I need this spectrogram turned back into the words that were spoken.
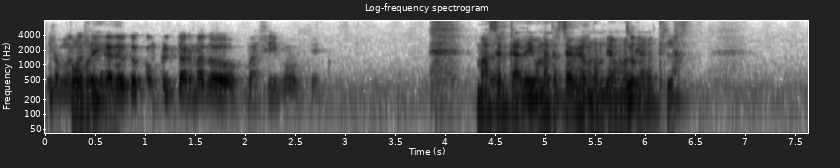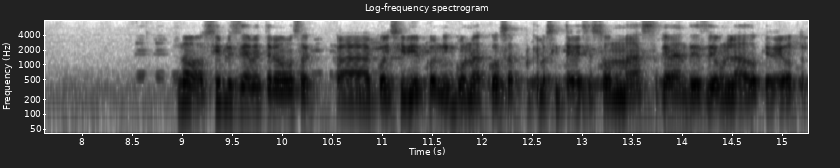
¿Estamos más cerca de otro conflicto armado masivo? más cerca de una tercera guerra mundial, mundial que la... No, simplemente no vamos a, coincidir con ninguna cosa porque los intereses son más grandes de un lado que de otro.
